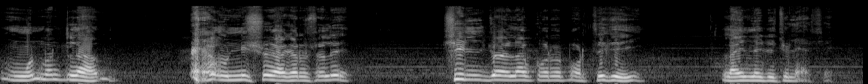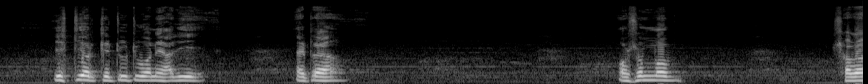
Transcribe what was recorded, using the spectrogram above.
মোহনবাগান ক্লাব উনিশশো এগারো সালে শিল জয়লাভ করার পর থেকেই লাইন লাইটে চলে আসে। ইস্টিয়রকে টু টু ওয়ানে হারিয়ে একটা অসম্ভব সারা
